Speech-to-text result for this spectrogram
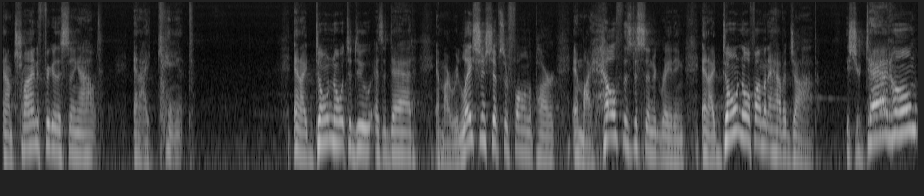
And I'm trying to figure this thing out, and I can't. And I don't know what to do as a dad, and my relationships are falling apart, and my health is disintegrating, and I don't know if I'm gonna have a job. Is your dad home?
